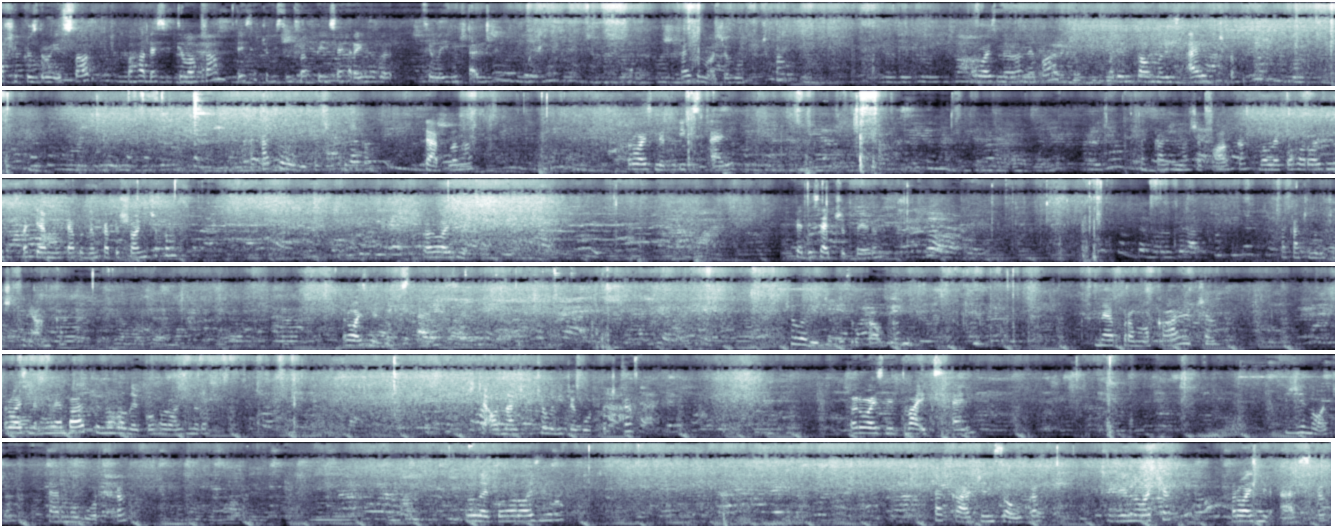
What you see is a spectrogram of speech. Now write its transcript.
перший плюс другий сорт. Вага 10 кг, 1850 гривень за цілий мішечок. Та жіноча гурточка. Розміра не бачу. Орієнтовно ельчка. Така чоловічечка. Теплена. Розмір XL. Така жіноча парка великого розміру з таким тепленим капюшончиком. Розмір 54. Така чоловіча шкірянка. Розмір XL. Чоловіча безрукавка. Не промокаюча. Розмір не бачу, але великого розміру. Ще одна чоловіча гурточка. Розмір 2XL. Жіноча термогуртка. Великого розміру. Така джинсовка жіноча. Розмір S.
